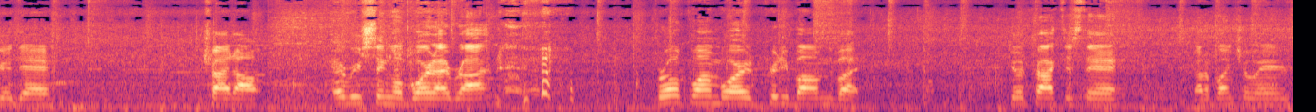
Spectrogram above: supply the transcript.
Good day. Tried out every single board I brought. Broke one board, pretty bummed, but good practice day. Got a bunch of waves,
